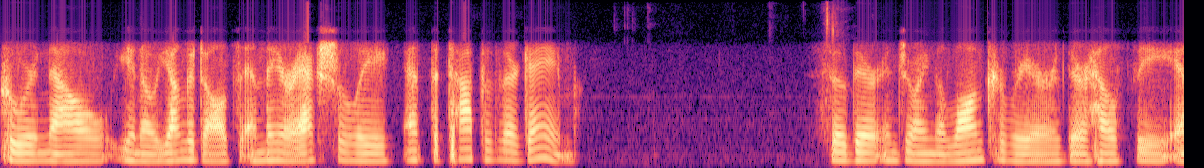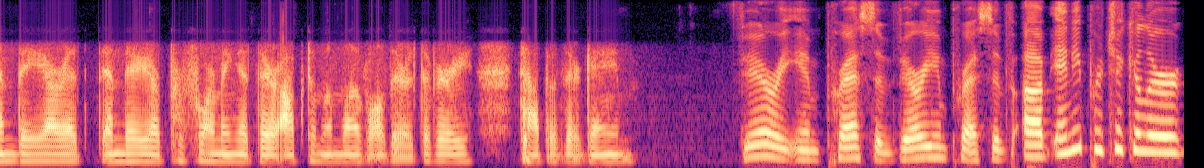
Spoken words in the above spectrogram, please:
who are now, you know, young adults and they are actually at the top of their game. So they're enjoying a long career. They're healthy, and they are at and they are performing at their optimum level. They're at the very top of their game. Very impressive. Very impressive. Uh, any particular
